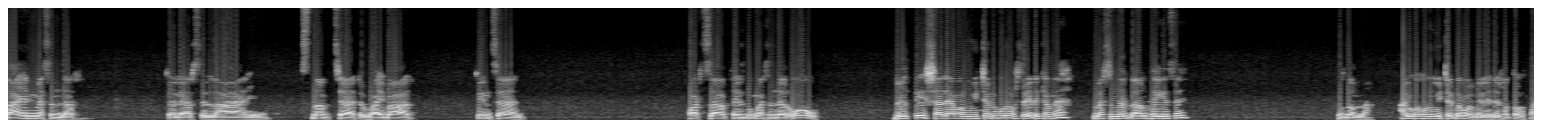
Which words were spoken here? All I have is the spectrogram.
লাইন মেসেঞ্জার চলে আসছে লাইন স্ন্যাপচ্যাট ভাইবার টিনস্যান হোয়াটসঅ্যাপ ফেসবুক মেসেঞ্জার ও দু হাজার তেইশ সালে আবার উইচ্যাট উপরে উঠছে, এটা কেমনে? মেসেঞ্জার ডাউন হয়ে গেছে। বুঝলাম না। আমি কখনো উইচ্যাট ব্যবহার করি না সত্য কথা।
